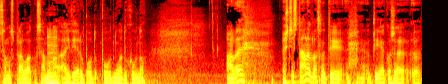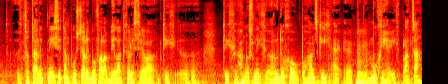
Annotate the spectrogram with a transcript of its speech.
samozprávu ako samú, mm. ale aj vieru pôvodnú a duchovnú. Ale ešte stále vlastne tí, tí akože e, totalitní si tam púšťali Buffalo Billa, ktorý strieľa tých, e, tých hnusných rudochov pohanských, aj, jak také mm. muchy, hej, ich placa.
